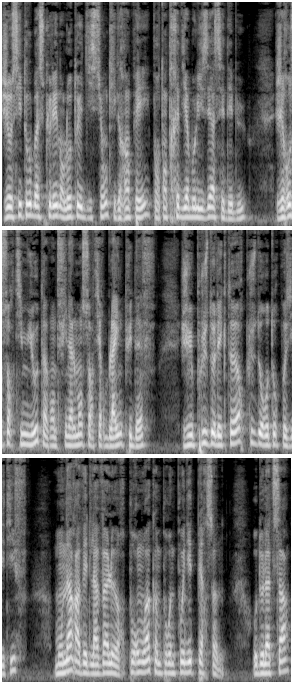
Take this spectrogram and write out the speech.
J'ai aussitôt basculé dans l'auto-édition qui grimpait, pourtant très diabolisée à ses débuts. J'ai ressorti Mute avant de finalement sortir Blind puis Def. J'ai eu plus de lecteurs, plus de retours positifs. Mon art avait de la valeur, pour moi comme pour une poignée de personnes. Au-delà de ça,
